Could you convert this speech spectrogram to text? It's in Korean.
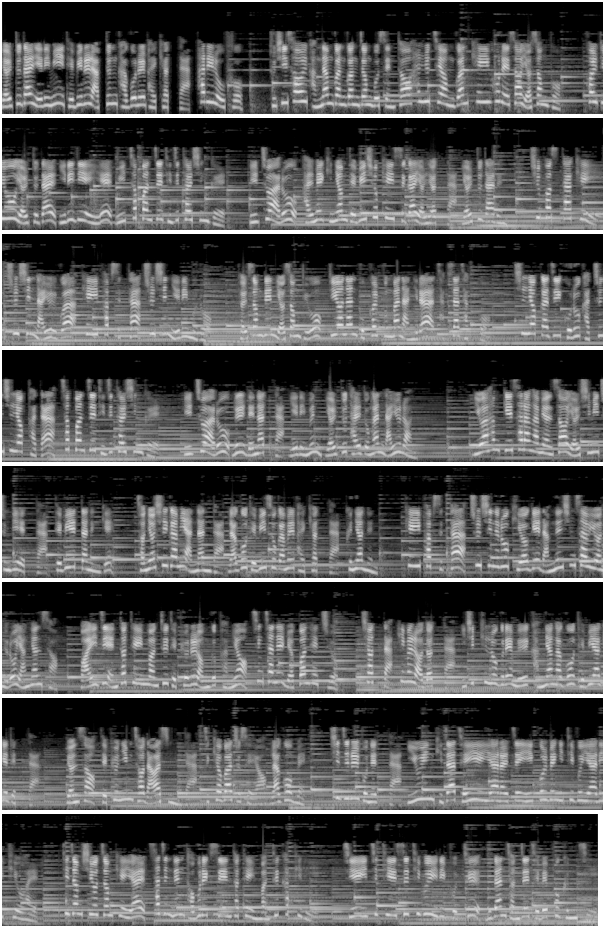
12달 예림이 데뷔를 앞둔 각오를 밝혔다. 8일 오후 2시 서울 강남관광정보센터 한류체험관 K홀에서 여성복 컬듀오 12달 이리디에이의 위 첫 번째 디지털 싱글 1초하루 발매 기념 데뷔 쇼케이스가 열렸다. 12달은 슈퍼스타 K 출신 나율과 K-팝스타 출신 예림으로 결성된 여성 듀오 뛰어난 보컬뿐만 아니라 작사 작곡 실력까지 고루 갖춘 실력파다 첫 번째 디지털 싱글 1초하루를 내놨다. 예림은 12달 동안 나유런 이와 함께 사랑하면서 열심히 준비했다. 데뷔했다는 게 전혀 실감이 안 난다. 라고 데뷔 소감을 밝혔다. 그녀는 K-팝 스타 출신으로 기억에 남는 심사위원으로 양현석, YG 엔터테인먼트 대표를 언급하며 칭찬을 몇 번 해주. 쉬었다. 힘을 얻었다. 20kg을 감량하고 데뷔하게 됐다. 면서 대표님 저 나왔습니다. 지켜봐 주세요. 라고 맥. CG를 보냈다. 이유인 기자 JARRJ 꼴뱅이 TVR이 POR t.co.kr 사진는 더블X 엔터테인먼트 카피리 GHTS TV 리포트 무단 전제 재배포 금지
